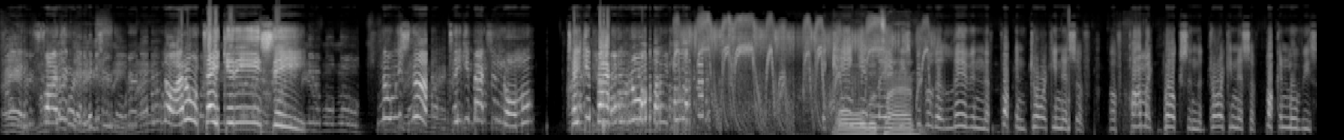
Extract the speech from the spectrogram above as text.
Hey, Hey, five take it easy, man. No, I don't take it easy. No, he's not. Take it back to normal. Take it back to normal. They can't All get the laid. time. These people that live in the fucking dorkiness of, of comic books and the dorkiness of fucking movies.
